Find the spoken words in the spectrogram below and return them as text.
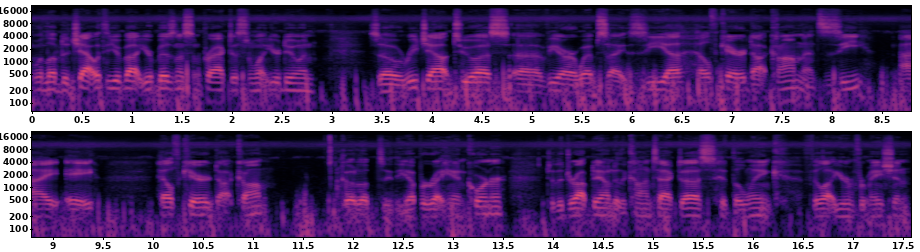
Would love to chat with you about your business and practice and what you're doing. So reach out to us uh, via our website, ziahealthcare.com. That's Z I A healthcare.com. Go up to the upper right hand corner to the drop down to the contact us, hit the link, fill out your information,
